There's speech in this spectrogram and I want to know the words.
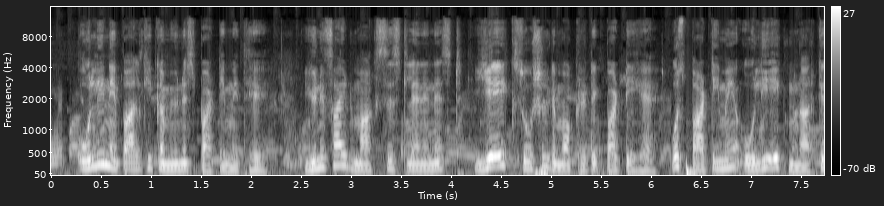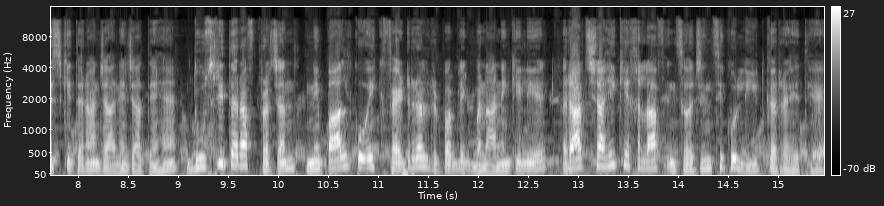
Nepal. Oli Nepal की कम्युनिस्ट पार्टी में थे। यूनिफाइड मार्क्सिस्ट लेनिनिस्ट ये एक सोशल डेमोक्रेटिक पार्टी है। उस पार्टी में ओली एक मोनार्किस्ट की तरह जाने जाते हैं। दूसरी तरफ़ प्रचंड नेपाल को एक फेडरल रिपब्लिक बनाने के लिए राजशाही के खिलाफ इंसर्जेंसी को लीड कर रहे थे.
